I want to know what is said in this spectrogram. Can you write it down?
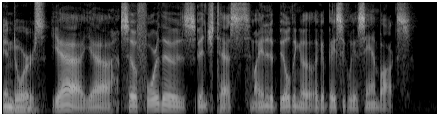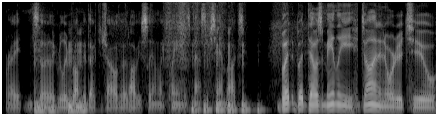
indoors? Yeah, yeah. So for those bench tests, I ended up building a like a basically a sandbox right? And so it like really brought mm-hmm. me back to childhood. Obviously, I'm like playing this massive sandbox, but but that was mainly done in order to,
